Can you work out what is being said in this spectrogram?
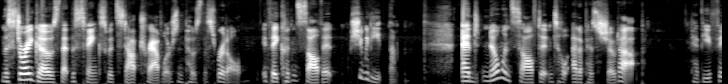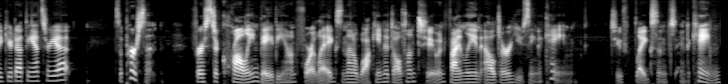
And the story goes that the Sphinx would stop travelers and pose this riddle. If they couldn't solve it, she would eat them. And no one solved it until Oedipus showed up. Have you figured out the answer yet? It's a person. First, a crawling baby on four legs, and then a walking adult on two, and finally, an elder using a cane. Two legs and, and a cane.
